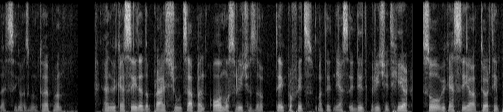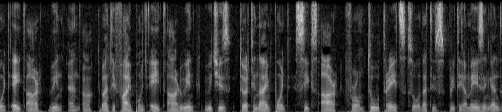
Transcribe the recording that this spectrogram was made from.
Let's see what's going to happen. And we can see that the price shoots up and almost reaches the take profits but it, yes it did reach it here so we can see a 13.8 R win and a 25.8 R win which is 39.6 R from two trades. So that is pretty amazing. And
